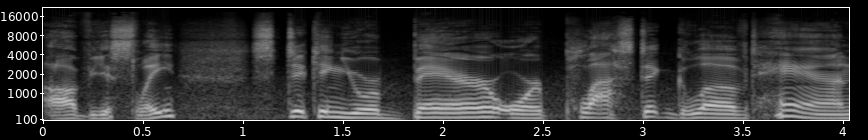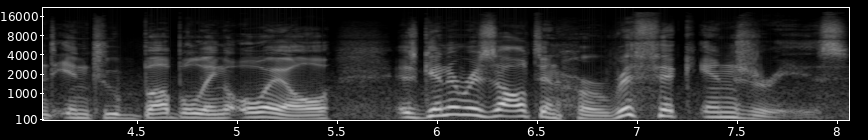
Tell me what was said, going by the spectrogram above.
Obviously, sticking your bare or plastic gloved hand into bubbling oil is going to result in horrific injuries.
